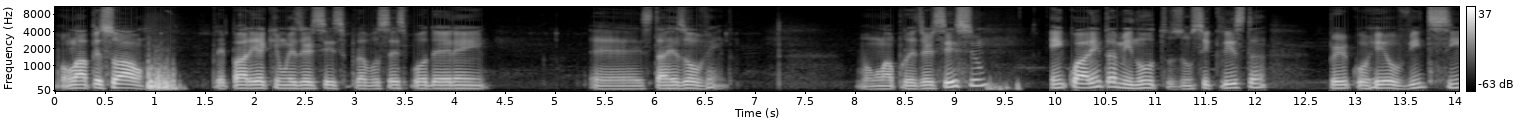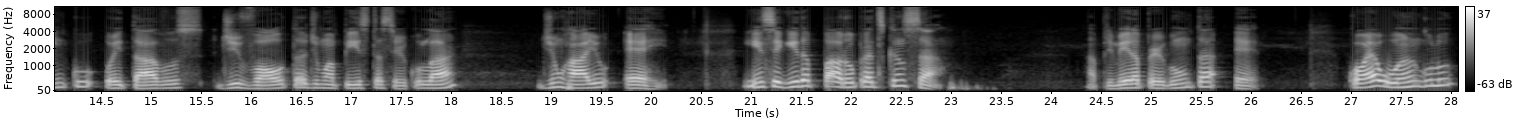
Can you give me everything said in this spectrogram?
Vamos lá, pessoal. Preparei aqui um exercício para vocês poderem é, estar resolvendo. Vamos lá para o exercício. Em 40 minutos, um ciclista percorreu 25 oitavos de volta de uma pista circular de um raio R e em seguida parou para descansar. A primeira pergunta é: qual é o ângulo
